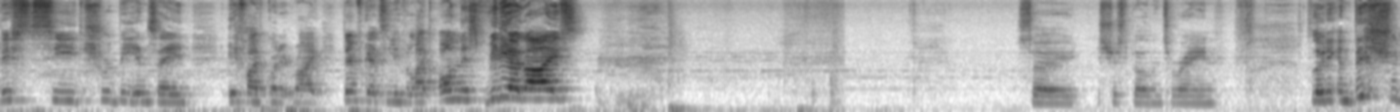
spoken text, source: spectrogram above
This seed should be insane if I've got it right. Don't forget to leave a like on this video, guys. So it's just building terrain. Loading, and this should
